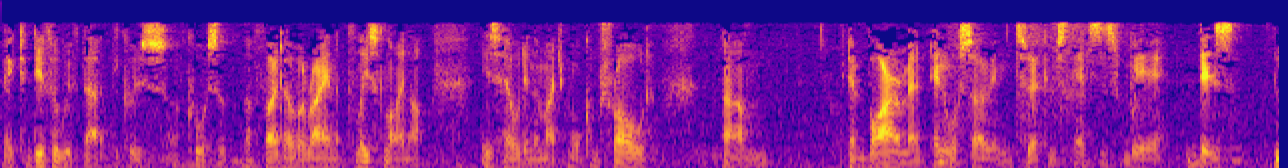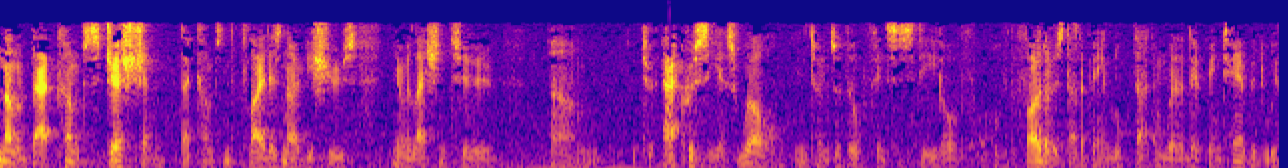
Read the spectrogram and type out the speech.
beg to differ with that because, of course, a, a, photo array and a police lineup is held in a much more controlled um, environment and also in circumstances where there's none of that kind of suggestion that comes into play. There's no issues in relation to um, to accuracy as well in terms of the authenticity of, of the photos that are being looked at and whether they've been tampered with.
